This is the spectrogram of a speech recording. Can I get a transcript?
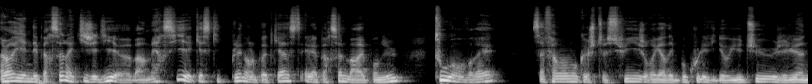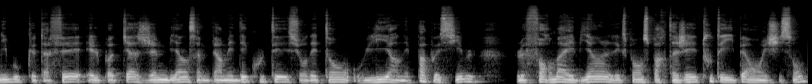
Alors, il y a une des personnes à qui j'ai dit ben, merci et qu'est-ce qui te plaît dans le podcast? Et la personne m'a répondu tout en vrai. Ça fait un moment que je te suis, je regardais beaucoup les vidéos YouTube, j'ai lu un e-book que tu as fait et le podcast, j'aime bien, ça me permet d'écouter sur des temps où lire n'est pas possible le format est bien, les expériences partagées, tout est hyper enrichissant.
